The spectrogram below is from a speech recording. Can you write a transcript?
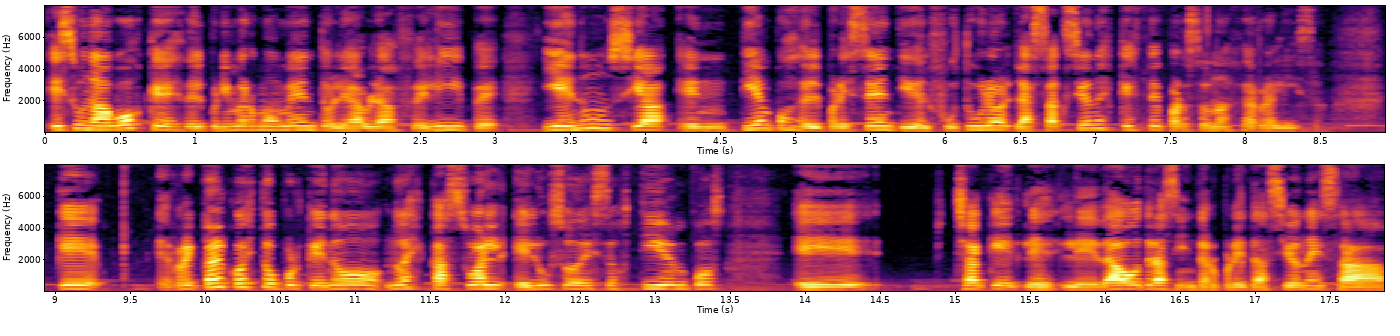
Es una voz que desde el primer momento le habla a Felipe y enuncia en tiempos del presente y del futuro las acciones que este personaje realiza. Que recalco esto porque no, no es casual el uso de esos tiempos, eh, ya que le, da otras interpretaciones a,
